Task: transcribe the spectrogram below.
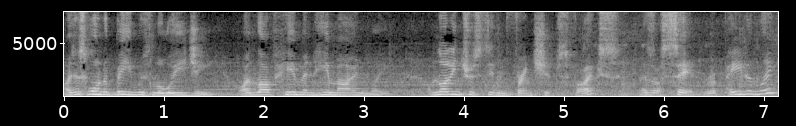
I just want to be with Luigi. I love him and him only. I'm not interested in friendships, folks, as I said repeatedly.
